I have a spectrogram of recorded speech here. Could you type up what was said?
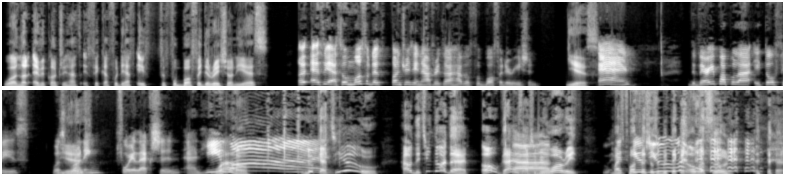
Well, not every country has a FECAFOOT. They have a f- football federation. Yes. Uh, uh, so yeah, so most of the countries in Africa have a football federation. Yes. And the very popular Eto'o Fils was Yes. running for election and he Wow. won. Look at you. How did you know that? Oh, guys, I should Uh, be worried. My excuse sessions will be taken over soon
